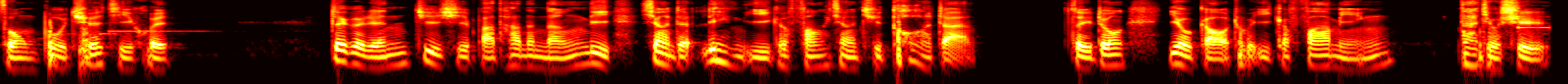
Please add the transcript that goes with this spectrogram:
总不缺机会。这个人继续把他的能力向着另一个方向去拓展，最终又搞出一个发明，那就是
